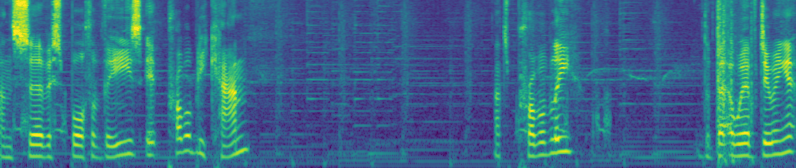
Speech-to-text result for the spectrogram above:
And service both of these? It probably can. That's probably the better way of doing it.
